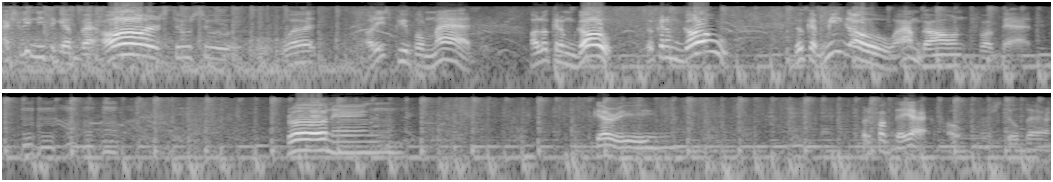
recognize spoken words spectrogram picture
Actually need to get back. Oh, there's two, two. What? Are these people mad? Oh, look at them go. Look at them go. Look at me go. I'm gone. Fuck that. Mm -mm -mm Running. Scary. Where the fuck they at? Oh, they're still there.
